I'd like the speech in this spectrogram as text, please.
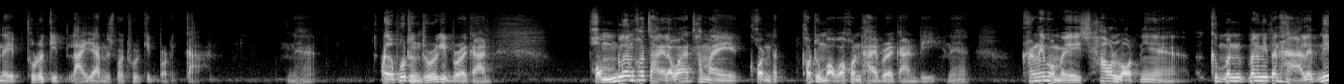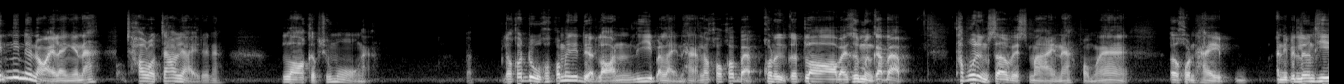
ในธุรกิจหลายอย่างโดยเฉพาะธุรกิจบริการนะฮะเออพูดถึงธุรกิจบริการ ผมเริ่มเข้าใจแล้วว่าทำไมคนเขาถึงบอกว่าคนไทยบริการดีนะฮะครั้งนี้ผมไปเช่ารถเนี่ยคือมันมันมีปัญหาเลยนิดนิดหน่อยอะไรเงี้ยนะเช่ารถเจ้าใหญ่ด้วยนะรอเกือบชั่วโมงอะแบบแล้วก็ดูเขาก็ไม่ได้เดือดร้อนรีบอะไรนะฮะแล้วเขาก็แบบคนอื่นก็รอไปคือเหมือนกับแบบ ถ้าพูดถึง service mind นะผมว่าเออคนไทย อันนี้เป็นเรื่องที่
